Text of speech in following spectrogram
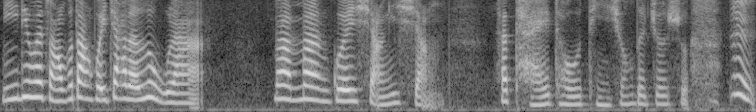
你一定会找不到回家的路啦。”慢慢龟想一想，他抬头挺胸的就说：“嗯，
